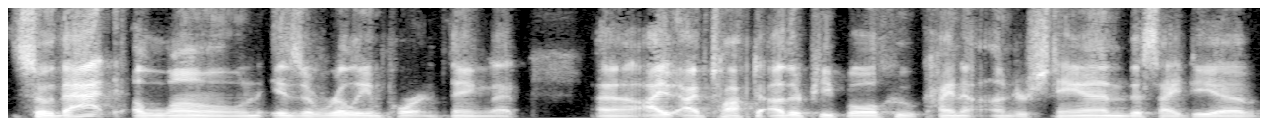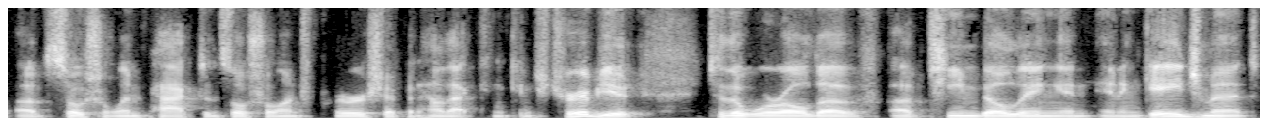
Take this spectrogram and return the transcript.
so that alone is a really important thing that uh, I, have talked to other people who kind of understand this idea of, of, social impact and social entrepreneurship and how that can contribute to the world of, of team building and, and engagement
